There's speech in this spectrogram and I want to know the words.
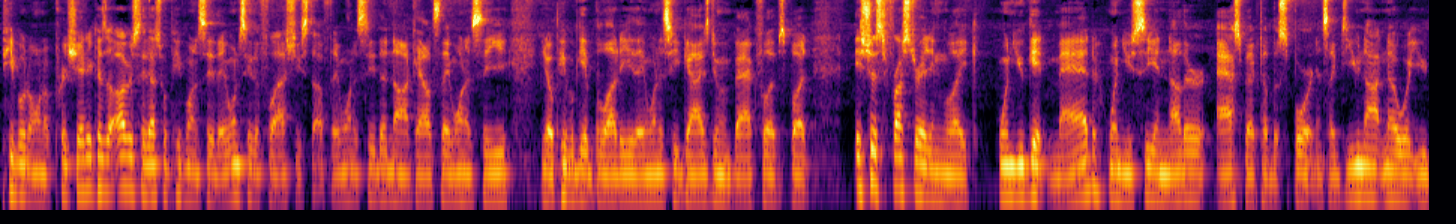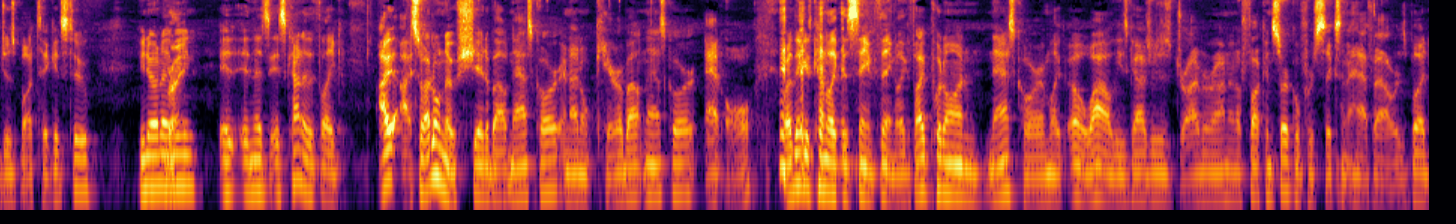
people don't appreciate it because obviously that's what people want to see. They want to see the flashy stuff. They want to see the knockouts. They want to see you know people get bloody. They want to see guys doing backflips. But it's just frustrating like when you get mad when you see another aspect of the sport. And it's like, do you not know what you just bought tickets to? You know what I Right. mean? It, and it's it's kind of like. I, I so I don't know shit about NASCAR and I don't care about NASCAR at all. But I think it's kind of like the same thing. Like if I put on NASCAR, I'm like, oh wow, these guys are just driving around in a fucking circle for six and a half hours. But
